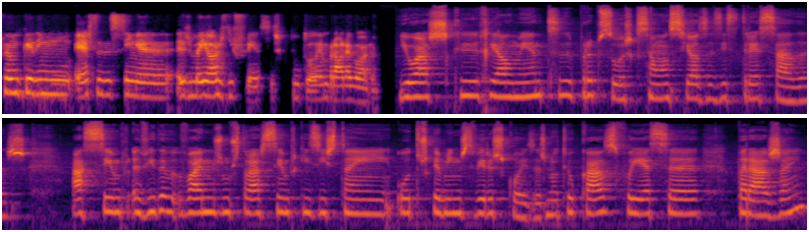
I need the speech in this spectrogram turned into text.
foi um bocadinho estas assim a, as maiores diferenças que me estou a lembrar agora. Eu acho que realmente para pessoas que são ansiosas e estressadas, há sempre a vida vai nos mostrar sempre que existem outros caminhos de ver as coisas. No teu caso foi essa paragem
